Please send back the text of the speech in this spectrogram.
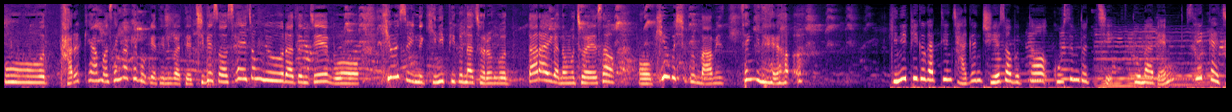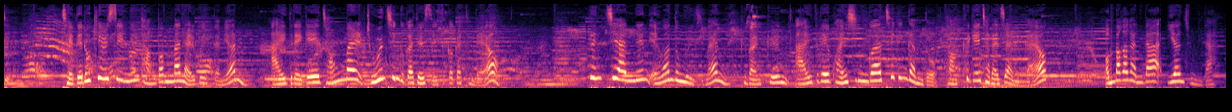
어, 다르게 한번 생각해 보게 되는 것 같아요. 집에서 새 종류라든지 뭐 키울 수 있는 기니피그나 저런 거 딸아이가 너무 좋아해서 어, 키우고 싶은 마음이 생기네요. 기니피그 같은 작은 쥐에서부터 고슴도치, 도마뱀, 새까지 제대로 키울 수 있는 방법만 알고 있다면 아이들에게 정말 좋은 친구가 될 수 있을 것 같은데요. 흔치 않는 애완동물이지만 그만큼 아이들의 관심과 책임감도 더 크게 자라지 않을까요? 엄마가 간다 이현주입니다.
